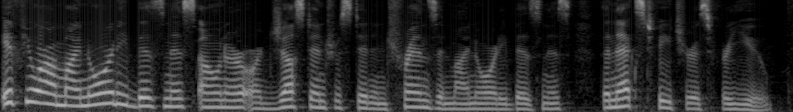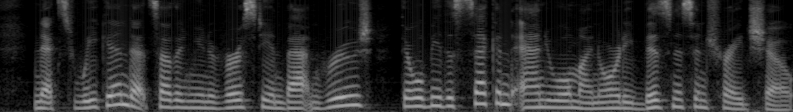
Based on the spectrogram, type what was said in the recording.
If you are a minority business owner or just interested in trends in minority business, the next feature is for you. Next weekend at Southern University in Baton Rouge, there will be the second annual Minority Business and Trade Show.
